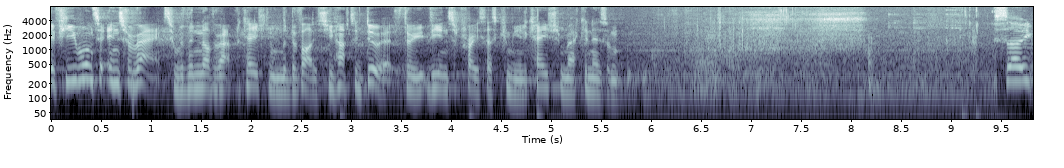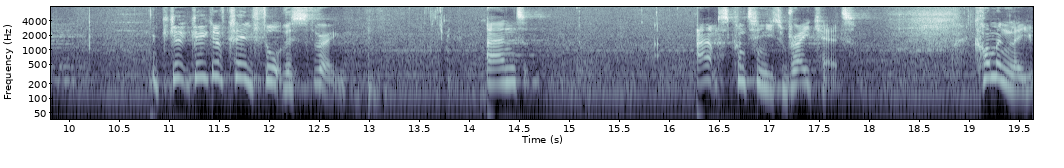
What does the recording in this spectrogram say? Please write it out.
if you want to interact with another application on the device, you have to do it through the inter-process communication mechanism. So Google have clearly thought this through. And apps continue to break it. Commonly,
